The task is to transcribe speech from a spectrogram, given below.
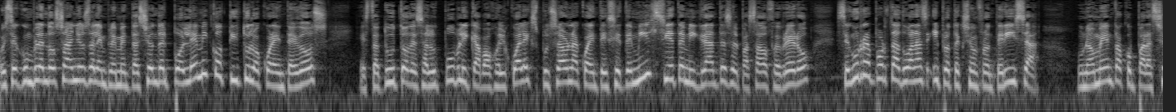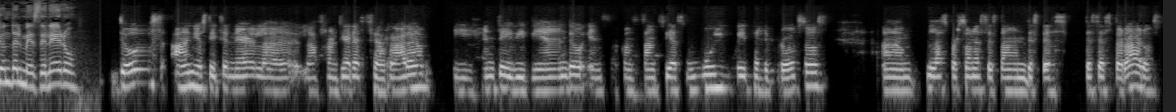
Hoy se cumplen dos años de la implementación del polémico Título 42, Estatuto de Salud Pública, bajo el cual expulsaron a 47.007 migrantes el pasado febrero, según reporta Aduanas y Protección Fronteriza, un aumento a comparación del mes de enero. Dos años de tener la, la frontera cerrada y gente viviendo en circunstancias muy, muy peligrosas um, las personas están desesperadas.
